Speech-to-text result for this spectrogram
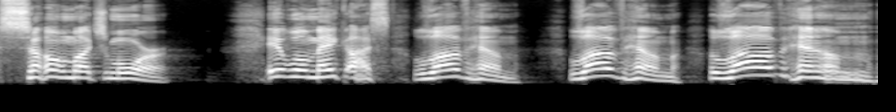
So much more. It will make us love Him, love Him, love Him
